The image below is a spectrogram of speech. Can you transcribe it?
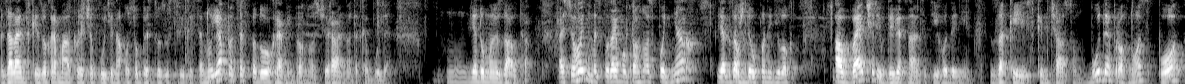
Зеленський, зокрема, кличе Путіна особисто зустрітися. Ну, я про це складу окремий прогноз, чи реально таке буде. Я думаю, завтра. А сьогодні ми складаємо прогноз по днях, як завжди, у понеділок. А ввечері, в 19 годині за київським часом, буде прогноз по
